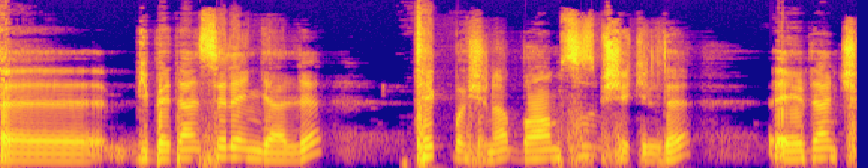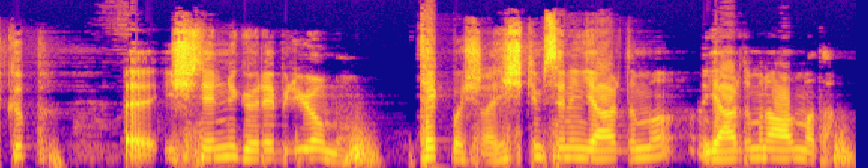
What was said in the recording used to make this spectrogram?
E, bir bedensel engelli tek başına bağımsız bir şekilde evden çıkıp işlerini görebiliyor mu? Tek başına hiç kimsenin yardımı yardımını almadan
